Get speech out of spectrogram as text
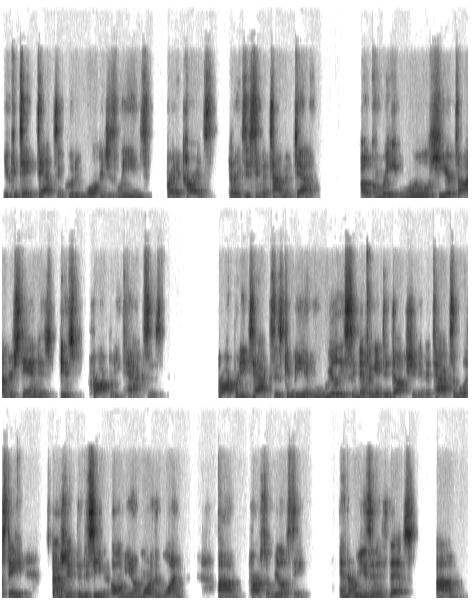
You can take debts, including mortgages, liens, credit cards that are existing at the time of death. A great rule here to understand is, is property taxes. Property taxes can be a really significant deduction in a taxable estate especially if the decedent owned, you know, more than one um, parcel real estate. And the reason is this. Um,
